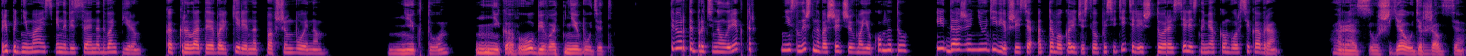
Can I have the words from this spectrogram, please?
приподнимаясь и нависая над вампиром, как крылатая валькирия над павшим воином. «Никто никого убивать не будет», – твердо протянул ректор, неслышно вошедший в мою комнату и даже не удивившийся от того количества посетителей, что расселись на мягком ворсе ковра. «Раз уж я удержался,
